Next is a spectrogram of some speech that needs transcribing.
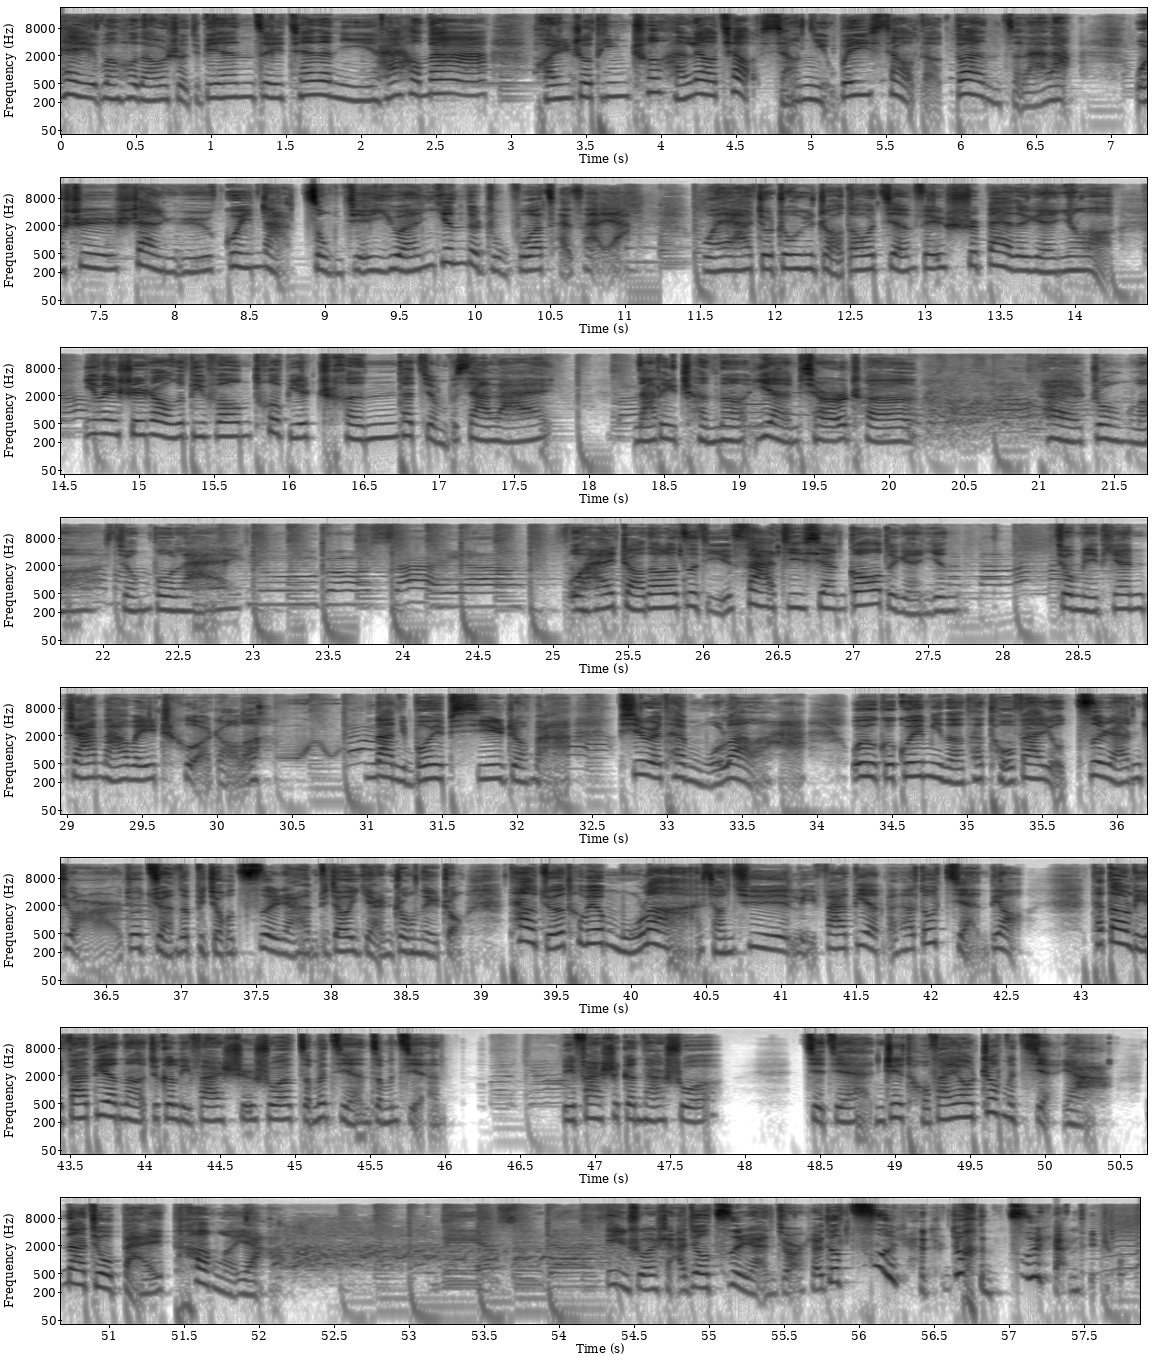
嘿，问候到我手机边最亲爱的你还好吗？欢迎收听春寒料峭想你微笑的段子来啦！我是善于归纳总结原因的主播彩彩呀，我呀就终于找到我减肥失败的原因了，因为身上有个地方特别沉，它减不下来。哪里沉呢？眼皮儿沉，太重了，醒不来。我还找到了自己发际线高的原因。就每天扎马尾扯着了，那你不会披着吗？披着太磨乱了哈。我有个闺蜜呢，她头发有自然卷儿，就卷的比较自然，比较严重那种。她又觉得特别磨乱啊，想去理发店把它都剪掉。她到理发店呢，就跟理发师说怎么剪怎么剪。理发师跟她说：“姐姐，你这头发要这么剪呀，那就白烫了呀。”跟你说啥叫自然卷？啥叫自然？就很自然那种。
